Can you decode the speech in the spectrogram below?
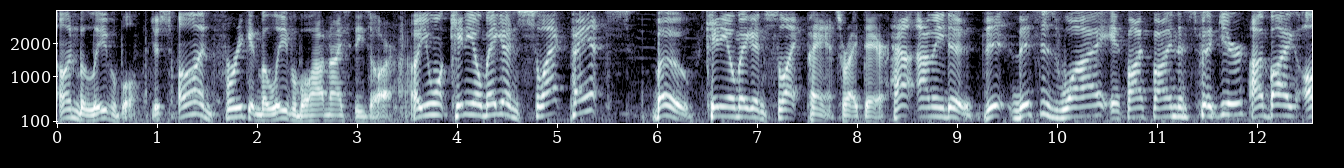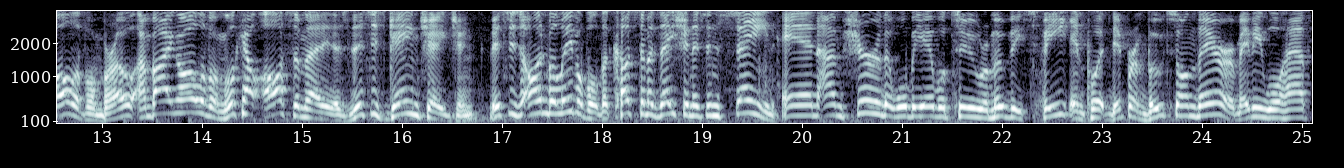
Unbelievable. Just unfreaking believable how nice these are. Oh, you want Kenny Omega in slack pants? Boom. Kenny Omega in slack pants right there. How, I mean, dude, th this is why if I find this figure, I'm buying all of them, bro. I'm buying all of them. Look how awesome that is. This is game-changing. This is unbelievable. The customization is insane, and I'm sure that we'll be able to remove these feet and put different boots on there, or maybe we'll have,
